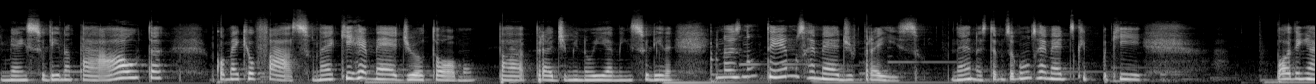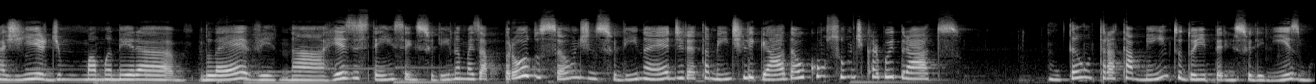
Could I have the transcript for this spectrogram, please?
minha insulina tá alta, como é que eu faço, né? Que remédio eu tomo para diminuir a minha insulina? E nós não temos remédio para isso, né? Nós temos alguns remédios que, que podem agir de uma maneira leve na resistência à insulina, mas a produção de insulina é diretamente ligada ao consumo de carboidratos. Então, o tratamento do hiperinsulinismo,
